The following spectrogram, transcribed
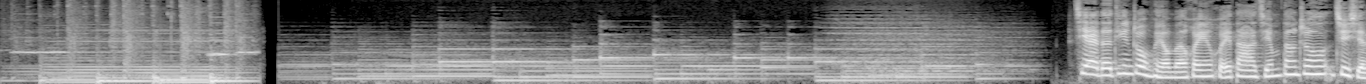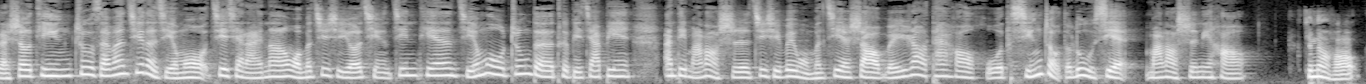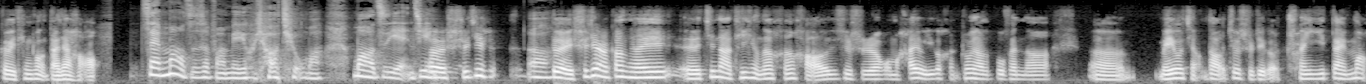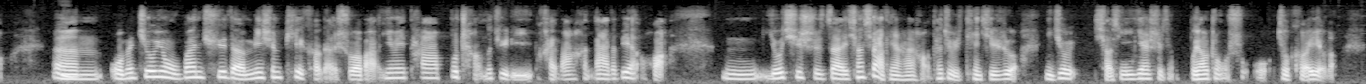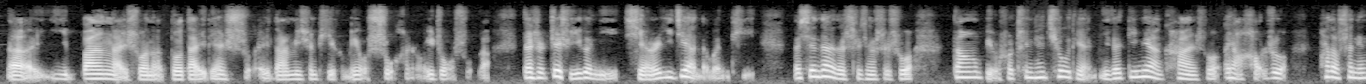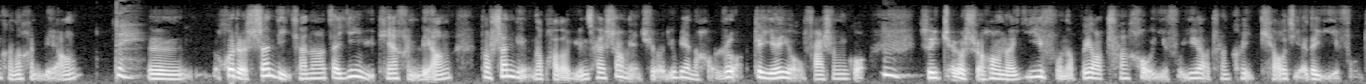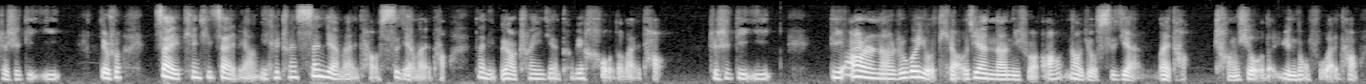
亲爱的听众朋友们，欢迎回到节目当中，继续来收听《住在湾区》的节目。接下来呢，我们继续有请今天节目中的特别嘉宾安迪马老师，继续为我们介绍围绕太浩湖行走的路线。马老师，你好。金娜好，各位听众大家好。在帽子这方面有要求吗？帽子、眼镜？呃，实际上，呃，对，实际上刚才呃金娜提醒的很好，就是我们还有一个很重要的部分呢，呃。没有讲到，就是这个穿衣戴帽。嗯，我们就用弯曲的 Mission Peak 来说吧，因为它不长的距离，海拔很大的变化。嗯，尤其是在像夏天还好，它就是天气热，你就小心一件事情，不要中暑就可以了。呃，一般来说呢，多带一点水。当然，Mission Peak 没有树，很容易中暑的。但是这是一个你显而易见的问题。那现在的事情是说，当比如说春天、秋天，你在地面看说，哎呀，好热，爬到山顶可能很凉。对，嗯，或者山底下呢，在阴雨天很凉，到山顶呢，跑到云彩上面去了，又变得好热，这也有发生过。嗯，所以这个时候呢，衣服呢不要穿厚衣服，又要穿可以调节的衣服，这是第一。就是说，再天气再凉，你可以穿三件外套、四件外套，但你不要穿一件特别厚的外套，这是第一。第二呢，如果有条件呢，你说哦，那我就四件外套，长袖的运动服外套，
